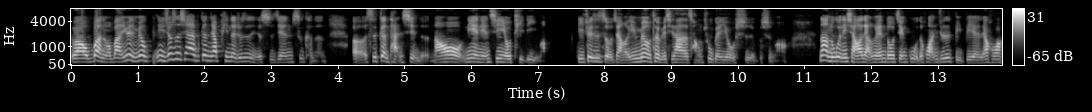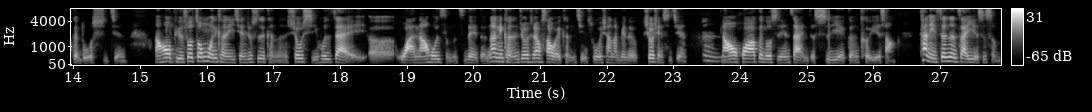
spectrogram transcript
对啊，我不然怎么办？因为你没有，你就是现在跟人家拼的就是你的时间是可能呃是更弹性的，然后你也年轻有体力嘛，的确是只有这样而已，没有特别其他的长处跟优势，不是吗？那如果你想要两个人都兼顾的话，你就是比别人要花更多的时间。然后比如说周末，你可能以前就是可能休息或者在呃玩啊或者什么之类的，那你可能就是要稍微可能紧缩一下那边的休闲时间，嗯，然后花更多时间在你的事业跟课业上，看你真正在意的是什么。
